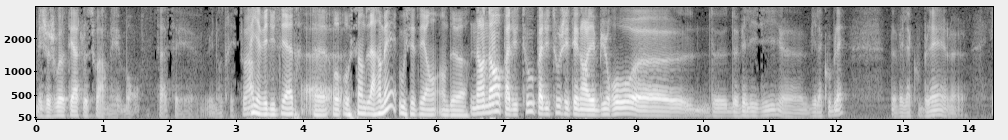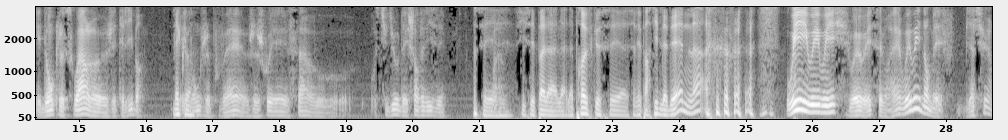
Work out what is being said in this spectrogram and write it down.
mais je jouais au théâtre le soir. Mais bon, ça c'est une autre histoire. Ah, il y avait du théâtre euh, au, au, sein de l'armée ou c'était en, en, dehors? Non, non, pas du tout, pas du tout. J'étais dans les bureaux euh, de, de Vélizy, euh, Villacoublay, de Villacoublay. Le... Et donc le soir, euh, j'étais libre. D'accord. Et donc je pouvais, je jouais ça au, au studio des Champs Élysées. C'est voilà. si c'est pas la, la, la, preuve que c'est ça fait partie de l'ADN là. oui, oui, oui, oui, oui, c'est vrai. Oui, oui, non, mais bien sûr,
